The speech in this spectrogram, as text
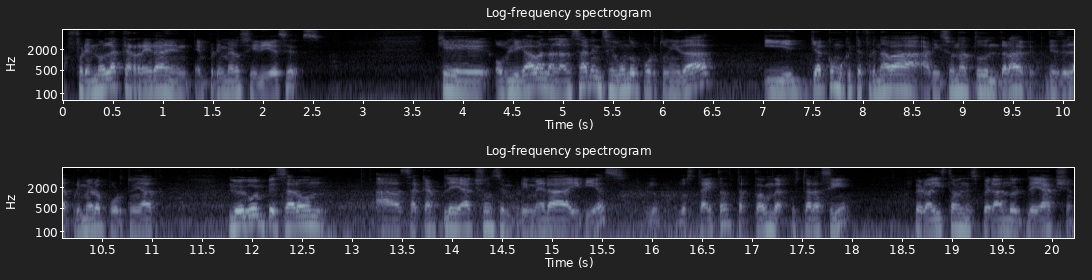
Frenó la carrera en, en primeros y dieces que obligaban a lanzar en segunda oportunidad y ya como que te frenaba Arizona todo el drive desde la primera oportunidad. Luego empezaron a sacar play actions en primera y 10. Los Titans trataron de ajustar así, pero ahí estaban esperando el play action.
